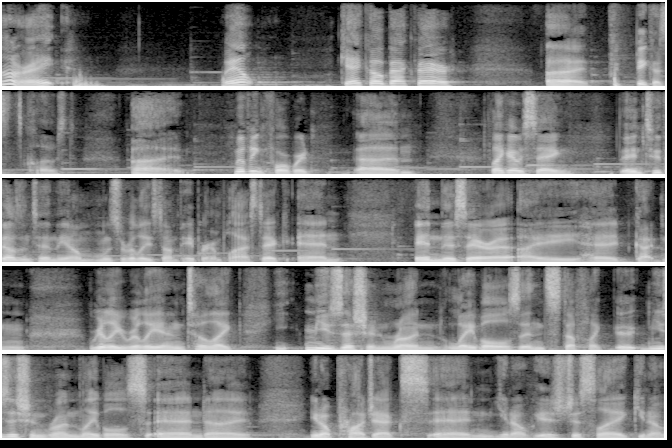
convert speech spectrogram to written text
All right. Well, can't go back there. Uh, because it's closed. Uh, moving forward, um, like I was saying, in 2010, the album was released on paper and plastic, and in this era, I had gotten really really into like musician run labels and stuff like uh, musician run labels and uh, you know projects and you know it's just like you know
